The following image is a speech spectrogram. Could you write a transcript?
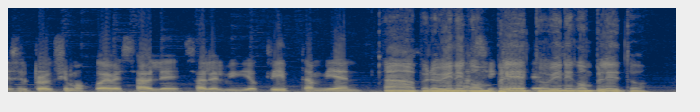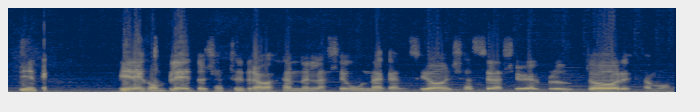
es el próximo jueves, sale, sale el videoclip también. Ah, pero viene completo, viene completo. Viene, completo, ya estoy trabajando en la segunda canción, ya se la llevé al productor, estamos,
